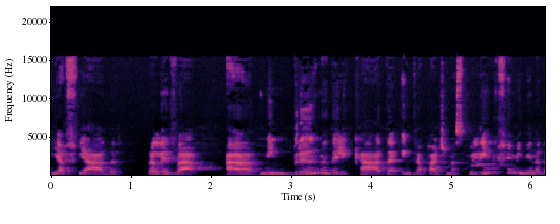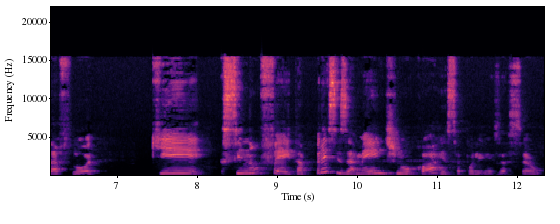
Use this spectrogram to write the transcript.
e afiada para levar a membrana delicada entre a parte masculina e feminina da flor, que, se não feita precisamente, não ocorre essa polinização.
